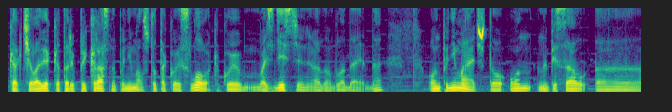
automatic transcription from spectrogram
как человек, который прекрасно понимал, что такое слово, какое воздействие оно обладает, да, он понимает, что он написал, э,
